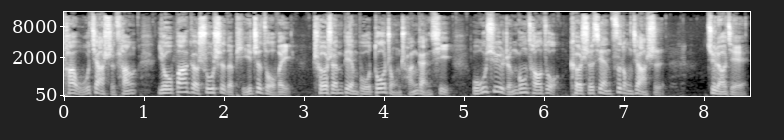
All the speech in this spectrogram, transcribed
它无驾驶舱，有八个舒适的皮质座位，车身遍布多种传感器，无需人工操作，可实现自动驾驶。据了解，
